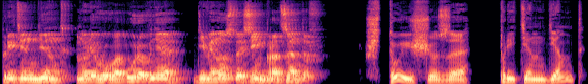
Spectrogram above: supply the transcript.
Претендент нулевого уровня 97%. Что еще за претендент?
